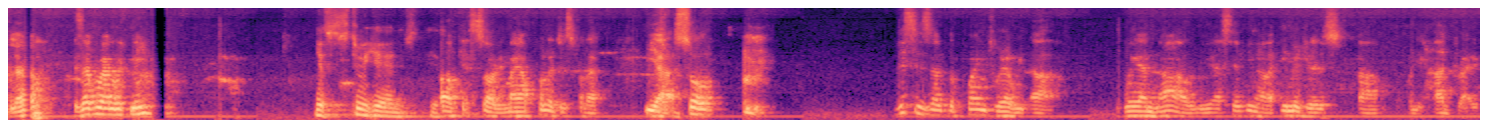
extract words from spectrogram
Hello? Is everyone with me? Yes, still here. Yes. Okay, sorry. My apologies for that. Yeah, so this is at the point where we are, where now we are saving our images uh, on a hard drive.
